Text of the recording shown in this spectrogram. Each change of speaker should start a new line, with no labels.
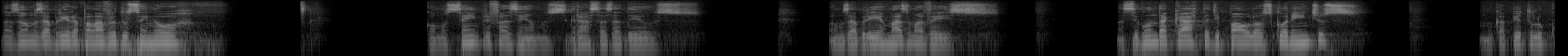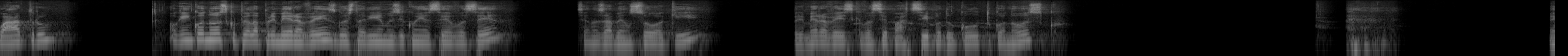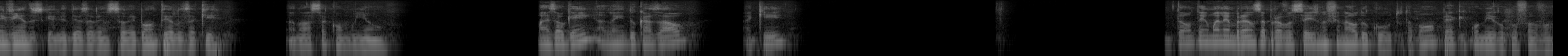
Nós vamos abrir a palavra do Senhor, como sempre fazemos, graças a Deus. Vamos abrir mais uma vez na segunda carta de Paulo aos Coríntios, no capítulo 4. Alguém conosco pela primeira vez, gostaríamos de conhecer você. Você nos abençoa aqui. Primeira vez que você participa do culto conosco. Bem-vindos, querido. Deus abençoe. É bom tê-los aqui na nossa comunhão. Mais alguém, além do casal, aqui? Então, tem uma lembrança para vocês no final do culto, tá bom? Pegue comigo, por favor.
